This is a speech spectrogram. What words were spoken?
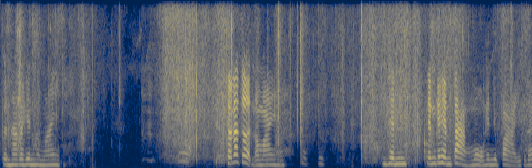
เพิ่นหาก็เห็นหน่อไม้ฉันน่ะเกิดหน่อไม้ค่ะเห็นเห็นก็เห็นต่างหมูเห็นอยู่ป่าอยู่ก็ได้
